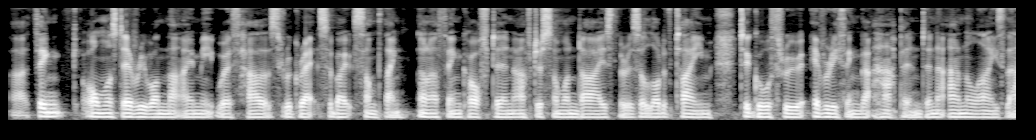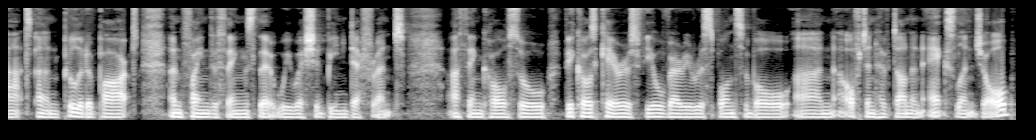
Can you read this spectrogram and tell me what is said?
I think almost everyone that I meet with has regrets about something. And I think often after someone dies, there is a lot of time to go through everything that happened and analyse that and pull it apart and find the things that we wish had been different. I think also because carers feel very responsible and often have done an excellent job,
